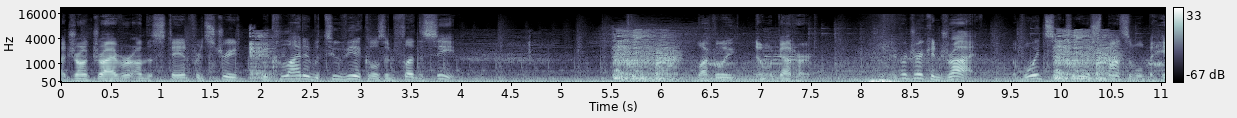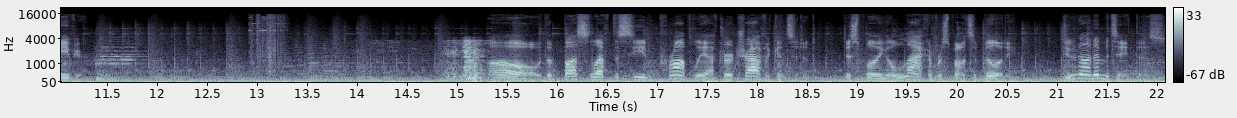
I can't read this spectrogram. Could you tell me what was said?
A drunk driver on the Stanford Street who collided with two vehicles and fled the scene. Luckily, no one got hurt. Never drink and drive. Avoid such irresponsible behavior. Oh, the bus left the scene promptly after a traffic incident, displaying a lack of responsibility. Do not imitate this.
